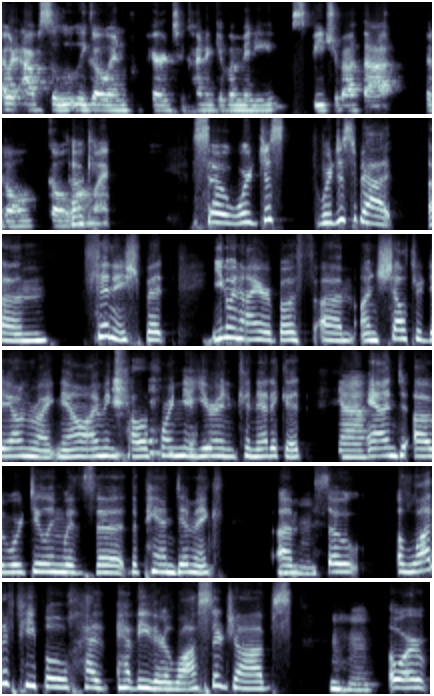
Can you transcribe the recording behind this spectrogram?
i would absolutely go in prepared to kind of give a mini speech about that. It'll go a long okay. way. So we're just we're just about um finished but you and i are both um, on shelter down right now. I'm in california you're in connecticut. Yeah. And uh, we're dealing with the the pandemic. Um, mm-hmm. so a lot of people have, have either lost their jobs mm-hmm. or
